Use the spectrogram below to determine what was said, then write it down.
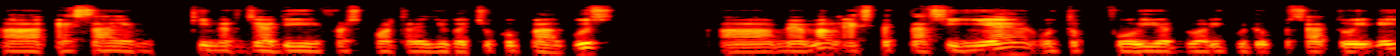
uh, ESA yang kinerja di first quarter juga cukup bagus, uh, memang ekspektasinya untuk full year 2021 ini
